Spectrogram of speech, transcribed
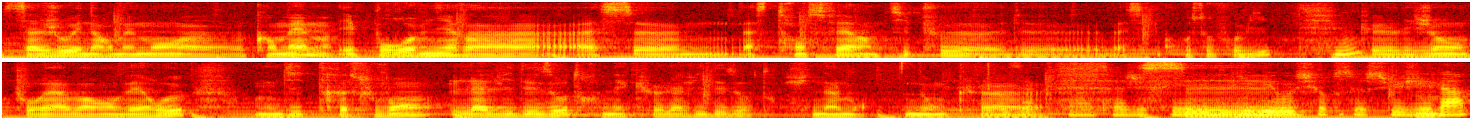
ça joue énormément euh, quand même. Et pour revenir à, à ce, à ce transfert un petit peu euh, de bah, cette grossophobie Mhm. que les gens pourraient avoir envers eux, on dit très souvent la vie des autres n'est que la vie des autres finalement. Donc euh, Exactement, ça, j'ai fait c'est- une vidéo sur ce sujet-là.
